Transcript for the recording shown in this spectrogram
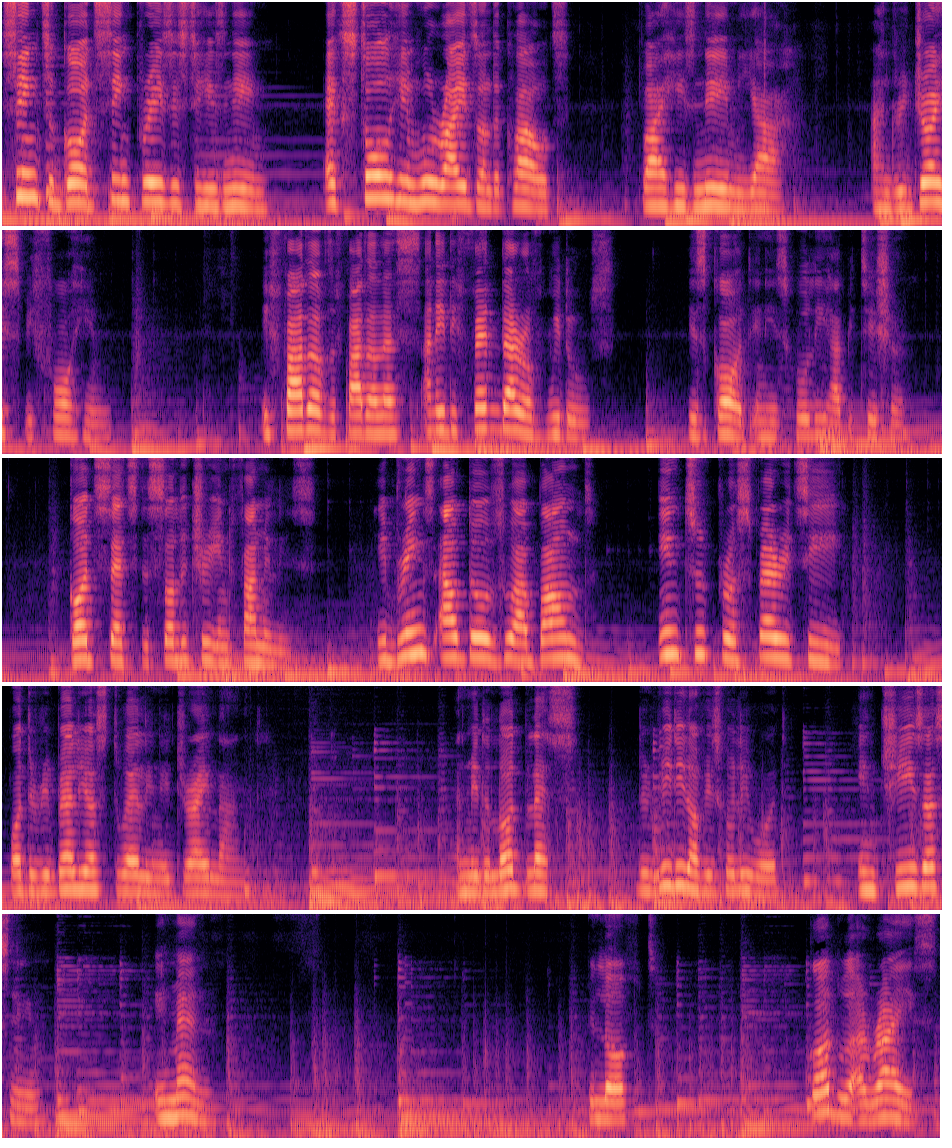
Sing to God, sing praises to his name. Extol him who rides on the clouds by his name, Yah, and rejoice before him. A father of the fatherless and a defender of widows is God in his holy habitation. God sets the solitary in families. He brings out those who are bound into prosperity, but the rebellious dwell in a dry land. And may the Lord bless the reading of His holy word. In Jesus' name, Amen. Beloved, God will arise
